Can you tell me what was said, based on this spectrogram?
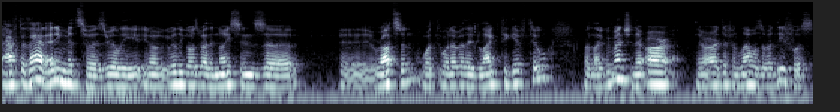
after that, any mitzvah is really, you know, really goes by the Noisin's uh, uh, ratzon, what, whatever they'd like to give to. But like we mentioned, there are there are different levels of adifus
